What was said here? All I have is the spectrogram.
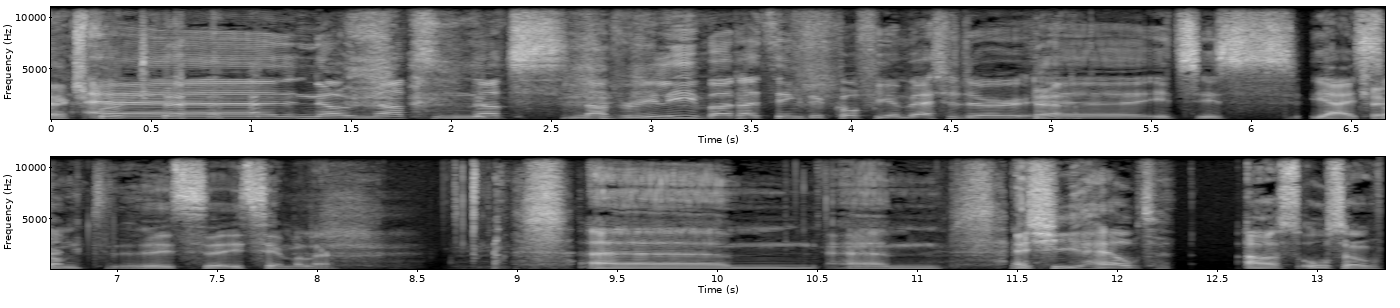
expert? Uh, no, not not not really. But I think the coffee ambassador, Yeah. uh, it's it's yeah, it's some it's uh, it's similar. Um, um, and she helped us also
